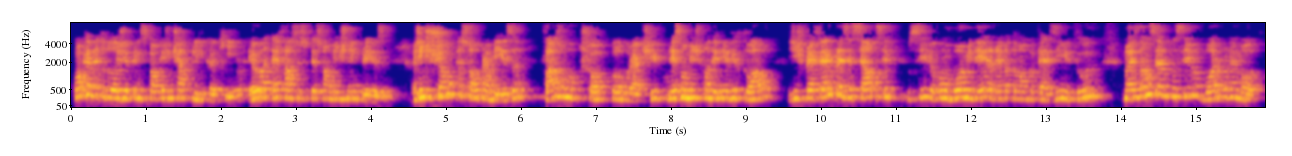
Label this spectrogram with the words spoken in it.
Qual é a metodologia principal que a gente aplica aqui? Eu até faço isso pessoalmente na empresa. A gente chama o pessoal para a mesa, faz um workshop colaborativo. Nesse momento de pandemia virtual, a gente prefere o presencial sempre que possível, como boa mineira, né, para tomar um cafezinho e tudo. Mas não sendo possível, bora para o remoto.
